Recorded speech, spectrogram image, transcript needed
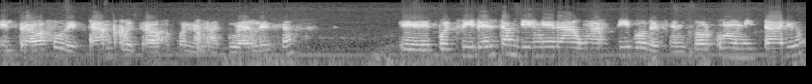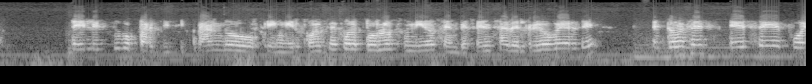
el trabajo de campo, el trabajo con la naturaleza eh, pues Fidel también era un activo defensor comunitario. Él estuvo participando en el Consejo de Pueblos Unidos en defensa del Río Verde. Entonces, ese fue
